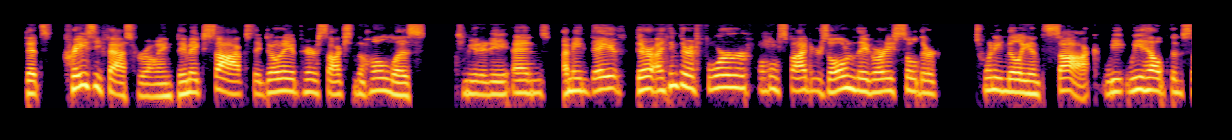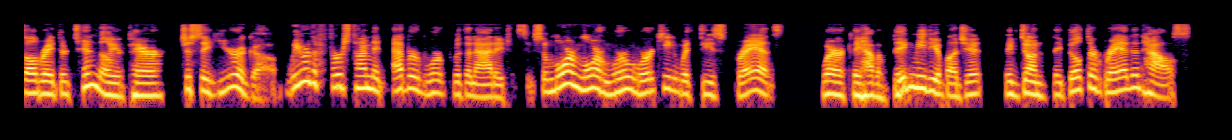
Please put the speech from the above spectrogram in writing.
that's crazy fast growing. They make socks. They donate a pair of socks to the homeless community. And I mean, they've, they're, I think they're four, almost five years old and they've already sold their 20 millionth sock. We, we helped them celebrate their 10 millionth pair just a year ago. We were the first time they'd ever worked with an ad agency. So more and more, we're working with these brands where they have a big media budget. They've done, they built their brand in house.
